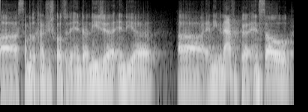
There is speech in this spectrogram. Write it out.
uh, some of the countries closer to Indonesia, India, uh, and even Africa. And so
